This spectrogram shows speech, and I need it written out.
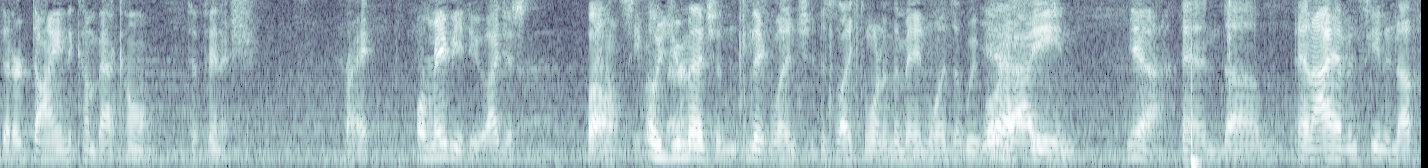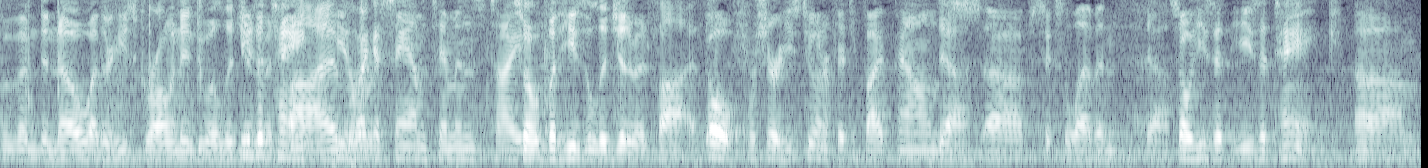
that are dying to come back home to finish, right? Or maybe you do. I just I Well, don't see. oh, you there. mentioned Nick Lynch is like one of the main ones that we've Yeah, already seen, Yeah, and um, and I haven't seen enough of him to know whether he's grown into a legitimate he's a tank. five. He's or- like a Sam Timmins type. so, but he's a legitimate five. Oh, for sure. He's 255 pounds, Yeah. uh, 6'11. Yeah. So he's a, he's a tank. Um,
